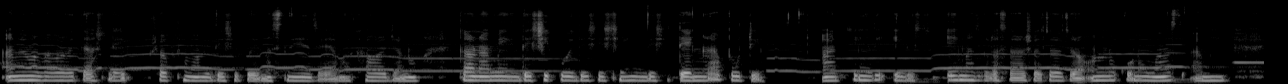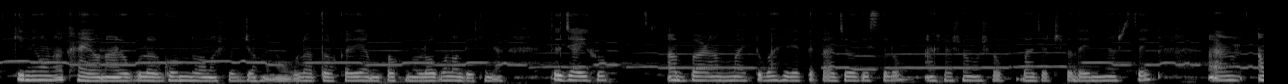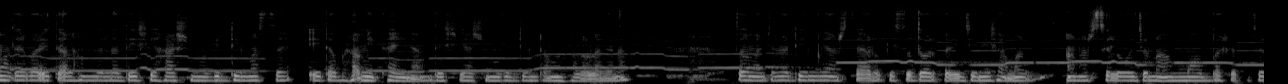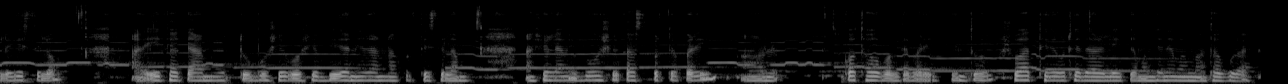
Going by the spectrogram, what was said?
আমি আমার বাবার বাড়িতে আসলে সবসময় আমি দেশি কই মাছ নিয়ে যাই আমার খাওয়ার জন্য। কারণ আমি দেশি কই, দেশি শিং, দেশি ট্যাংরা, পুঁটি আর চিংড়ি, ইলিশ এই মাছগুলো ছাড়া সচরাচর অন্য কোনো মাছ আমি কিনেও না, খাইও না। আর ওগুলোর গন্ধ আমার সহ্য হয় না। ওগুলোর তরকারি আমি কখনো লবণও দেখি না। তো যাই হোক, আব্বার আম্মা একটু বাহিরে একটা কাজেও গেছিল। আসার সময় সব বাজার সদাই নিয়ে আসছে। আর আমাদের বাড়িতে আলহামদুলিল্লাহ দেশি হাঁস মুরগির ডিম আছে। এটা আবার আমি খাই না। দেশি হাঁস মুরগির ডিমটা আমার ভালো লাগে না। তো আমার জন্য ডিম নিয়ে আসছে আরও কিছু দরকারি জিনিস আমার আনার ছিল, ওই জন্য আম্মু আব্বার সাথে চলে গেছিল। আর এই ফাঁকে আমি একটু বসে বসে বিরিয়ানি রান্না করতেছিলাম। আসলে আমি বসে কাজ করতে পারি আর কথাও বলতে পারি, কিন্তু শোয়ার থেকে উঠে দাঁড়ালেই কেমন জানি আমার মাথা ঘোরায়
